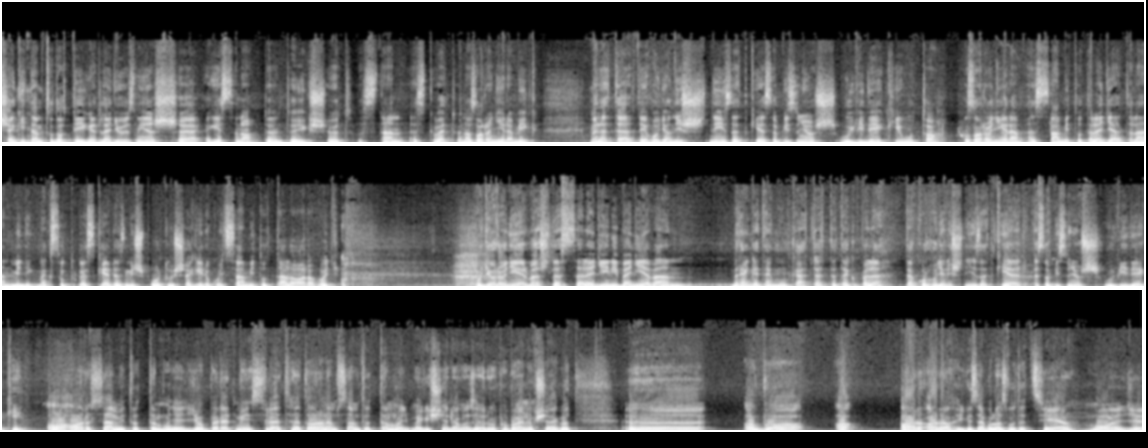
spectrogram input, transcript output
senkit nem tudott téged legyőzni, és egészen a döntőig, sőt, aztán ezt követően az aranyéremig meneteltél. Hogyan is nézett ki ez a bizonyos újvidéki út az aranyéremhez? Számítottál egyáltalán? Mindig meg szoktuk ezt kérdezni sportújságírók, hogy számítottál arra, hogy hogy aranyérmes leszel egyéniben, nyilván rengeteg munkát tettetek bele, de akkor hogyan is nézett ki ez a bizonyos újvidéki? Arra számítottam, hogy egy jobb eredmény születhet, arra nem számítottam, hogy meg is nyerem az Európa-bajnokságot. Abba, a, arra, arra igazából az volt a cél, hogy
